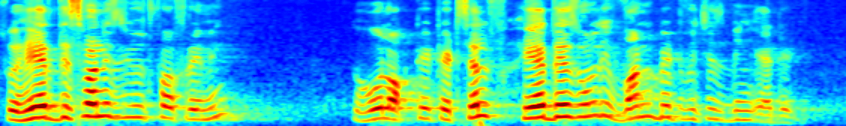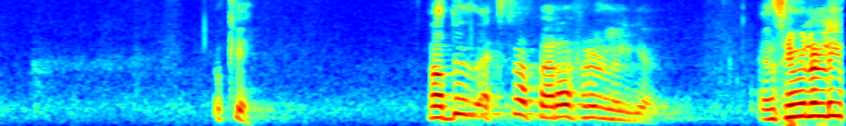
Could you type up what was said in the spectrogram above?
So, here this one is used for framing, the whole octet itself. Here there is only one bit which is being added. Okay. Now, this extra paraphernalia and similarly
